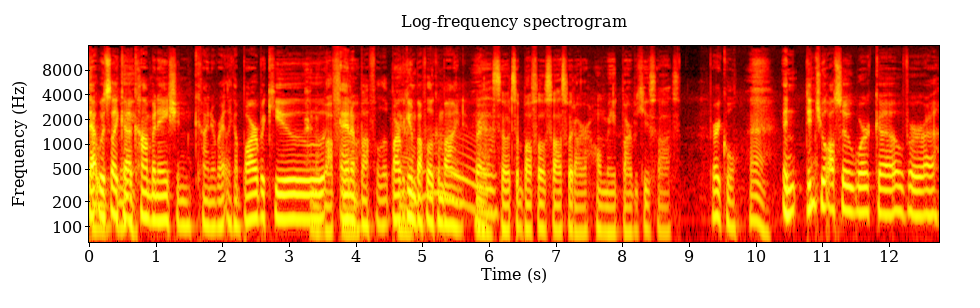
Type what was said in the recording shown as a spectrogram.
That was like a combination, kind of right, like a barbecue And a buffalo. and a buffalo, barbecue Yeah. and buffalo combined. Mm. Right. Yeah, so it's a buffalo sauce with our homemade barbecue sauce. Very cool. Yeah. And didn't you also work uh, over uh,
